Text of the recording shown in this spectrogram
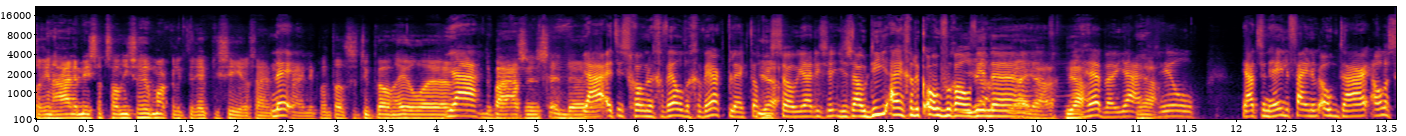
er in Haarlem is, dat zal niet zo heel makkelijk te repliceren zijn Nee. waarschijnlijk. Want dat is natuurlijk wel een heel, uh, Ja. de basis. En de, ja, het is gewoon een geweldige werkplek. Dat is zo. Ja, die, je zou die eigenlijk overal willen ja. hebben. Ja, Ja. Het is heel. Ja, het is een hele fijne. Ook daar, alles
